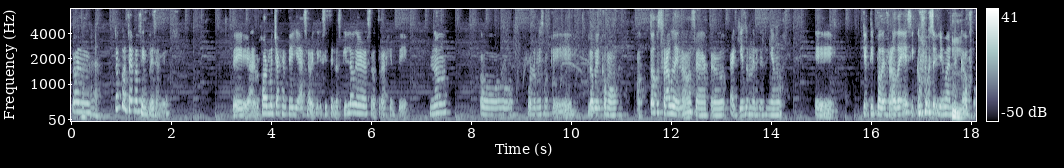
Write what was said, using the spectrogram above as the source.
Son, son consejos simples, amigos. A lo mejor mucha gente ya sabe que existen los keyloggers, otra gente no. O por lo mismo que lo ven como todo es fraude, ¿no? O sea, pero aquí es donde les enseñamos eh, qué tipo de fraude es y cómo se llevan a Mm. cabo.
